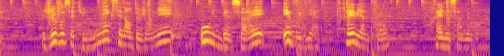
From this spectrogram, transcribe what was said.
Je vous souhaite une excellente journée ou une belle soirée et vous dis à très bientôt. Prenez soin de vous.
